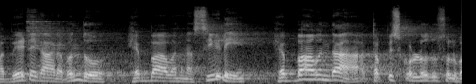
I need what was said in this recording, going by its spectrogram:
ಆ ಬೇಟೆಗಾರ ಬಂದು ಹೆಬ್ಬಾವನ್ನು ಸೀಳಿ, ಹೆಬ್ಬಾವಿಂದ ತಪ್ಪಿಸಿಕೊಳ್ಳೋದು ಸುಲಭ.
